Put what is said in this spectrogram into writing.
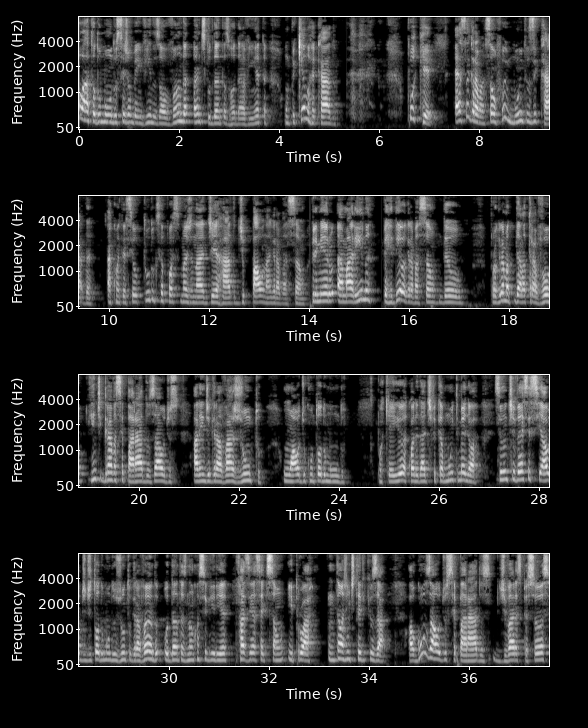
Olá todo mundo, sejam bem-vindos ao Wanda. Antes do Dantas rodar a vinheta, um pequeno recado. Porque essa gravação foi muito zicada. Aconteceu tudo que você possa imaginar de errado, de pau na gravação. Primeiro, a Marina perdeu a gravação, deu. O programa dela travou. A gente grava separado os áudios, além de gravar junto um áudio com todo mundo. Porque aí a qualidade fica muito melhor. Se não tivesse esse áudio de todo mundo junto gravando, o Dantas não conseguiria fazer essa edição ir pro ar. Então a gente teve que usar alguns áudios separados de várias pessoas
